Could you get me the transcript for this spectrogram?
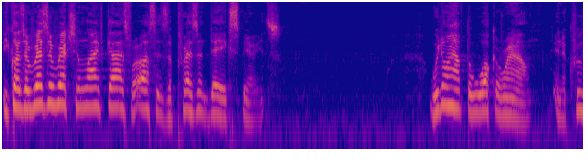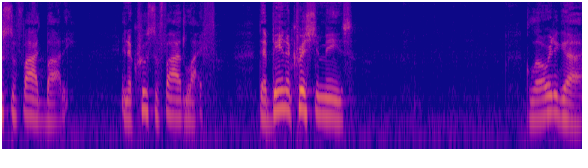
Because the resurrection life, guys, for us is a present day experience. We don't have to walk around in a crucified body, in a crucified life that being a Christian means glory to God.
